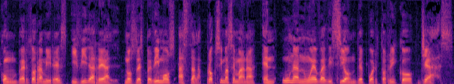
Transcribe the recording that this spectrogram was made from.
Con Humberto Ramírez y Vida Real nos despedimos hasta la próxima semana en una nueva edición de Puerto Rico Jazz.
